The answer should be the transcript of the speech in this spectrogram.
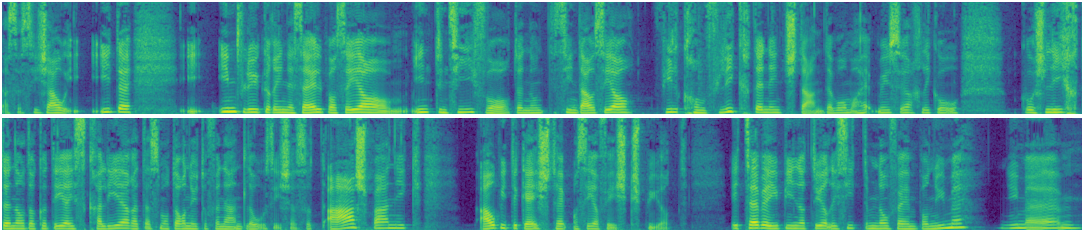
Also es ist auch in den, im Flügerinnen selber sehr intensiv geworden und sind auch sehr viele Konflikte entstanden, wo man hat müssen ein bisschen go, go schlichten oder go deeskalieren, dass man da nicht aufeinander los ist. Also die Anspannung, auch bei den Gästen, hat man sehr fest gespürt. Jetzt eben, ich bin natürlich seit dem November nicht mehr, nicht mehr ähm,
